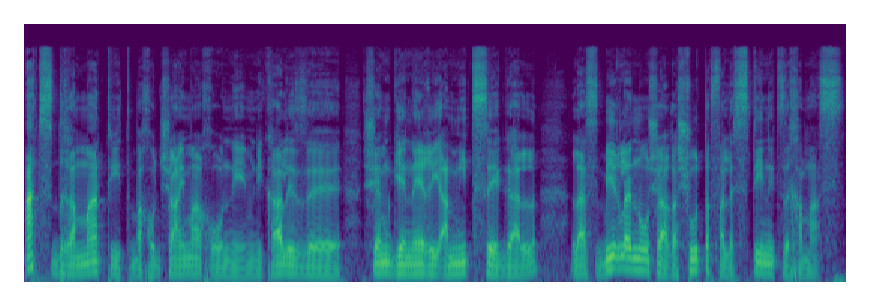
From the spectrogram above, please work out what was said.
אץ דרמטית בחודשיים האחרונים, נקרא לזה שם גנרי עמית סגל, להסביר לנו שהרשות הפלסטינית זה חמאס.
